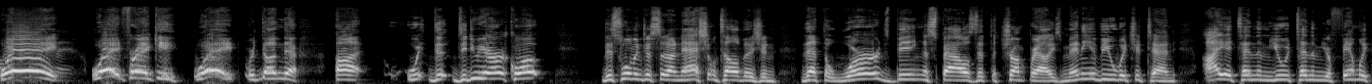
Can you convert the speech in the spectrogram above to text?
Wait, wait, Frankie, wait, we're done there. Uh, did you hear her quote? This woman just said on national television that the words being espoused at the Trump rallies, many of you which attend, I attend them, you attend them, your family,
